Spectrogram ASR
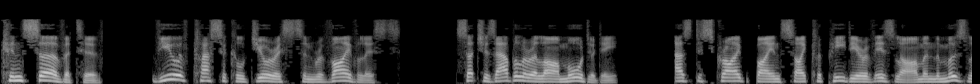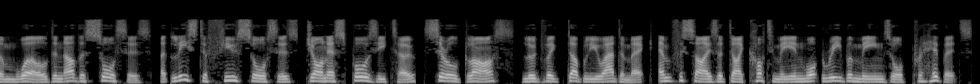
conservative view of classical jurists and revivalists, such as Abul Ala Maududi, as described by Encyclopedia of Islam and the Muslim World and other sources, at least a few sources John Esposito, Cyril Glassé, Ludwig W. Adamec emphasize a dichotomy in what riba means or prohibits,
